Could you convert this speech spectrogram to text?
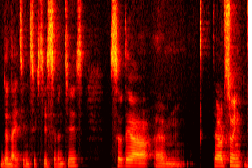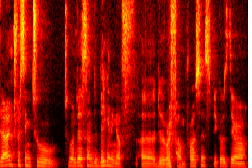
the 1960s, 70s. So they are um, they are also in, they are interesting to to understand the beginning of uh, the reform process because they are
